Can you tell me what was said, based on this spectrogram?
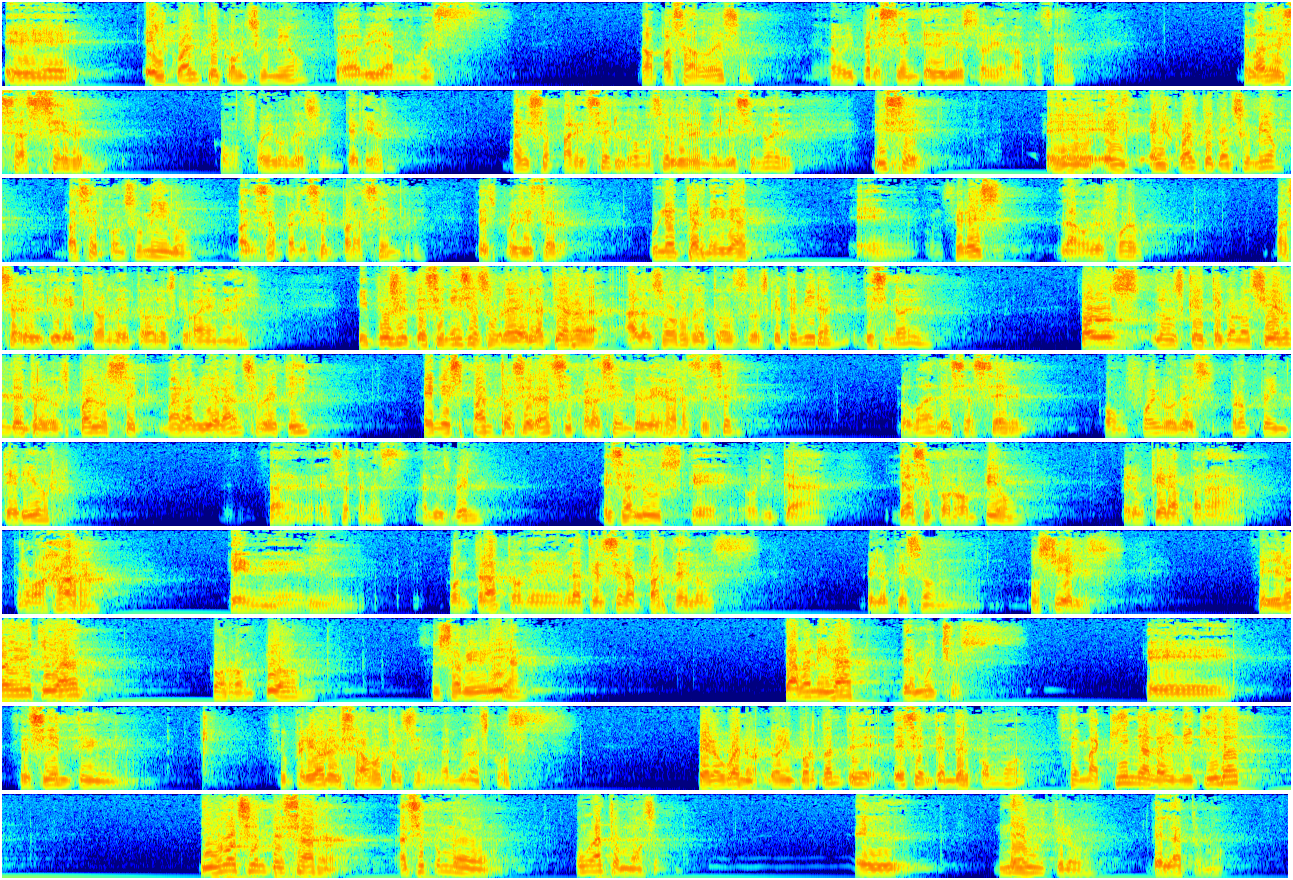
Eh, el cual te consumió, todavía no es, no ha pasado eso. El hoy presente de Dios todavía no ha pasado. Lo va a deshacer con fuego de su interior va a desaparecer, lo vamos a leer en el 19. Dice, eh, el, cual te consumió, va a ser consumido, va a desaparecer para siempre, después de estar una eternidad en un cerezo, lago de fuego. Va a ser el director de todos los que vayan ahí. Y púsete ceniza sobre la tierra a los ojos de todos los que te miran. 19. Todos los que te conocieron de entre los pueblos se maravillarán sobre ti en espanto serás y para siempre dejarás de ser. Lo va a deshacer con fuego de su propio interior. Satanás, a Luzbel. Esa luz que ahorita ya se corrompió, pero que era para trabajar en el contrato de la tercera parte de los de lo que son los cielos. Se llenó de iniquidad, corrompió su sabiduría, la vanidad de muchos que se sienten superiores a otros en algunas cosas. Pero bueno, lo importante es entender cómo se maquina la iniquidad. Y vamos a empezar, así como un átomo, el neutro del átomo,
